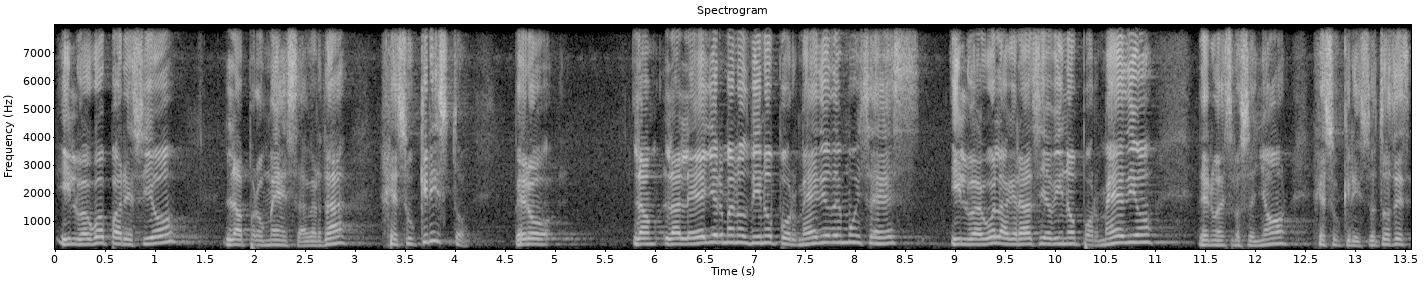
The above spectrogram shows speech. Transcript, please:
Y luego apareció la promesa, ¿verdad? Jesucristo. Pero la, la, ley, hermanos, vino por medio de Moisés y luego la gracia vino por medio de nuestro Señor Jesucristo. Entonces,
